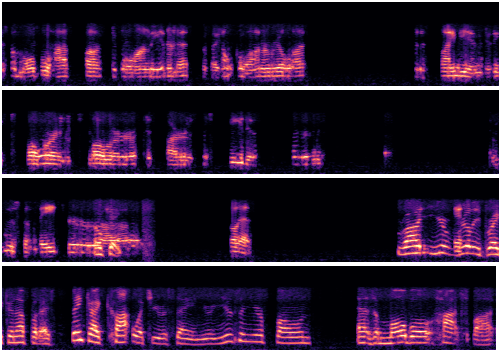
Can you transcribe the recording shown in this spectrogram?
as a mobile hotspot to go on the internet because I don't go on a real lot. And it's finding I'm getting slower and slower as far as the speed is concerned. I used a major. Okay. Uh, go ahead. Ronnie, you're Yeah. really breaking up, but I think I caught what you were saying. You're using your phone as a mobile hotspot,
